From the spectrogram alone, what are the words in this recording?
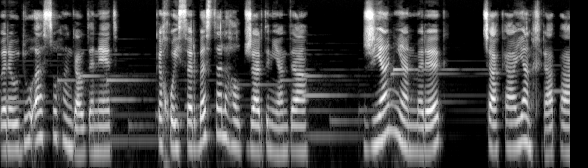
بەرەو دوو ئاست و هەنگاو دەنێت کە خۆی سەربەستە لە هەڵبژاردنیاندا، ژیان یان مەرگ، چاکە یان خراپە.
